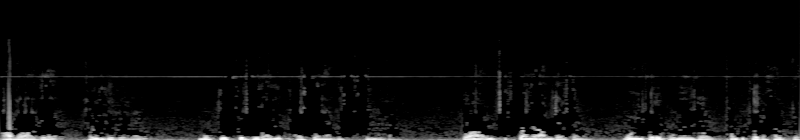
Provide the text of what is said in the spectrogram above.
과부하가 걸리게 되면 목 디스크 질환이 발생하기 쉽습니다. 또한 책상에 앉아서 모니터를 보면서 컴퓨터를 할 때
